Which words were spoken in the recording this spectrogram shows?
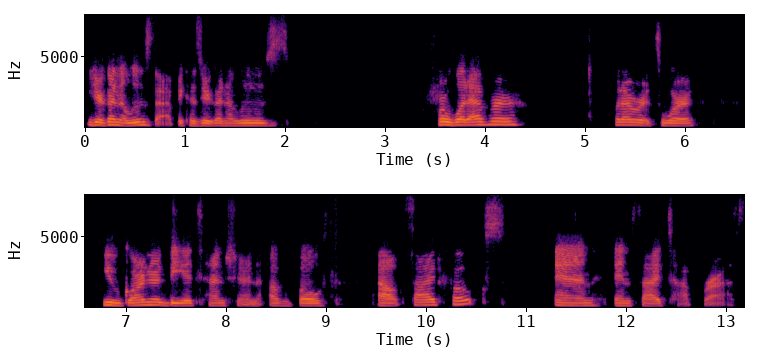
you're going to lose that because you're going to lose for whatever, whatever it's worth, you've garnered the attention of both outside folks and inside top brass.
